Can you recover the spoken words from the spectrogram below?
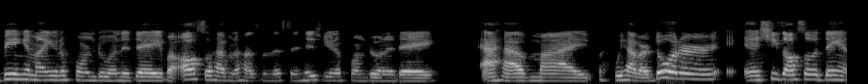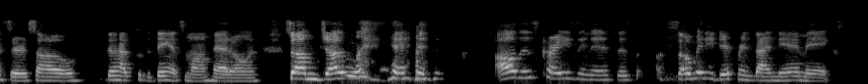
being in my uniform during the day, but also having a husband that's in his uniform during the day. I have my, we have our daughter, and she's also a dancer. So then I have to put the dance mom hat on. So I'm juggling all this craziness. There's so many different dynamics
